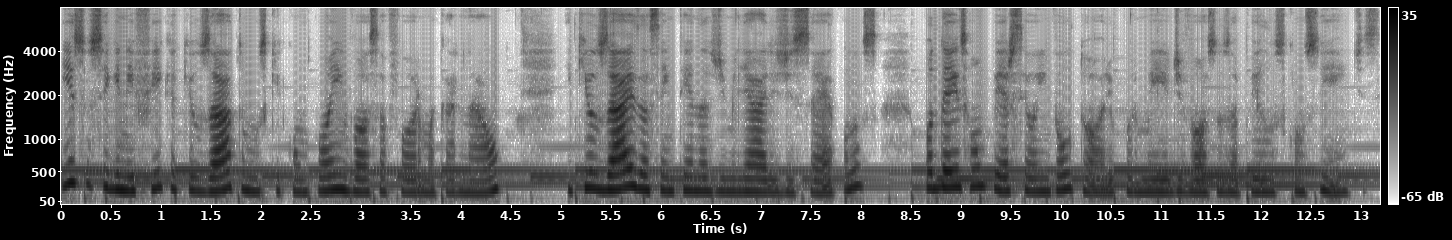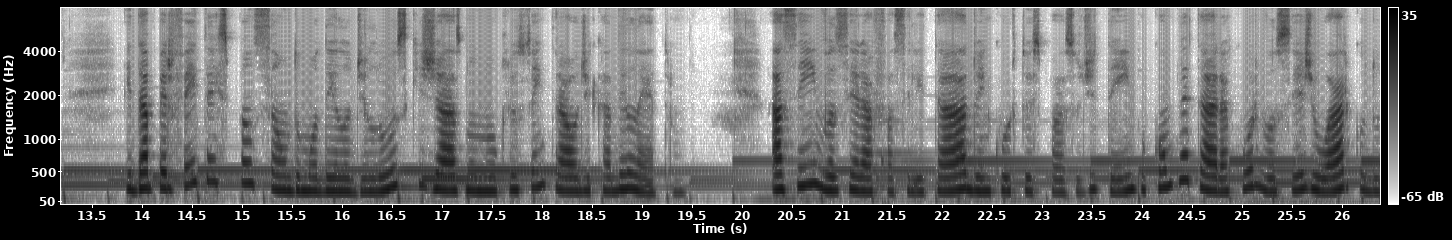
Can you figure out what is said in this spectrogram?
Isso significa que os átomos que compõem vossa forma carnal e que usais há centenas de milhares de séculos, podeis romper seu envoltório por meio de vossos apelos conscientes e da perfeita expansão do modelo de luz que jaz no núcleo central de cada elétron. Assim vos será facilitado em curto espaço de tempo completar a curva, ou seja, o arco do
